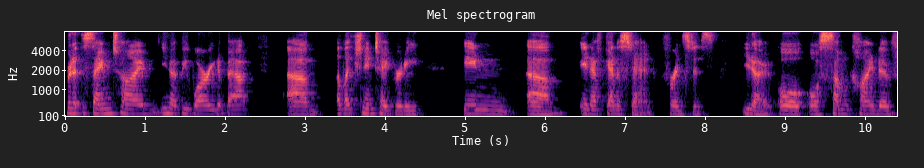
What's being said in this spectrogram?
but at the same time, you know, be worried about um, election integrity in um, in Afghanistan, for instance, you know, or or some kind of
